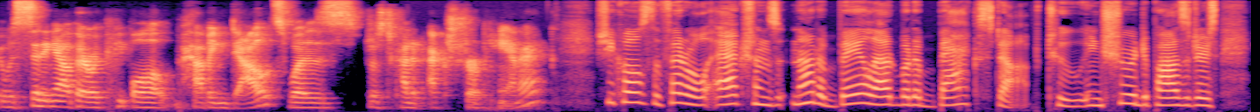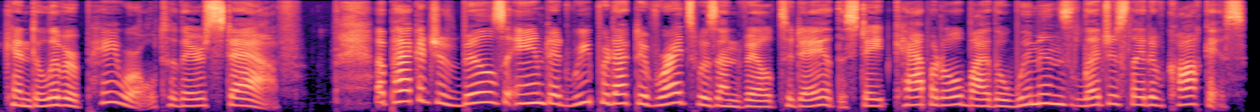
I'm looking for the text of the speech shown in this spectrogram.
it was sitting out there with people having doubts was just kind of extra panic. She calls the federal actions not a bailout, but a backstop to ensure depositors can deliver payroll to their staff. A package of bills aimed at reproductive rights was unveiled today at the state capitol by the Women's Legislative Caucus.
